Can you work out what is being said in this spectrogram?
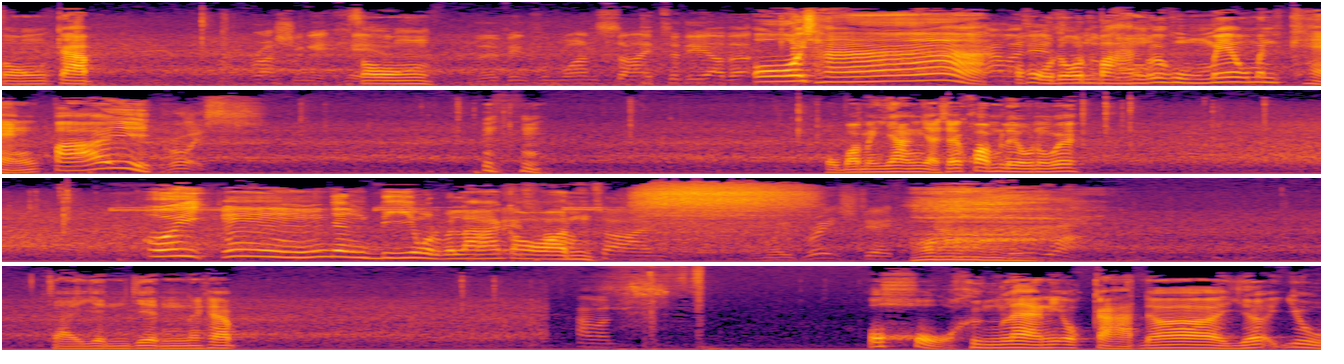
ส่งกลับ rushing it here. ส่ง Moving from one side to the other. โอ้ยช้า โอ้โห โดนบางด้วยฮุมเมลมันแข็งไป Royce. โอบาเมยังอย่าใช้ความเร็วนะเว้ยเอ้ย อืมยังดีหมดเวลา It's ก่อน ใจเย็นๆนะครับ Alan. โอ้โห ครึ่งแรกนี่โอกาสได้เยอะอยู่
